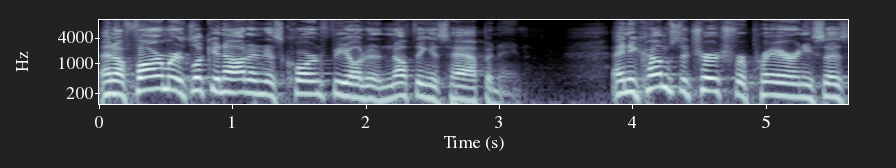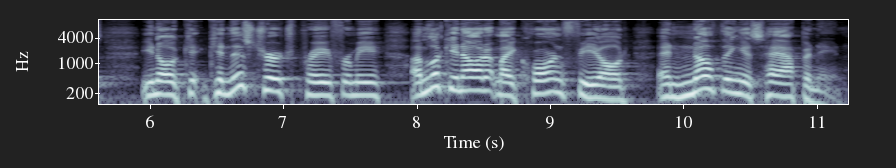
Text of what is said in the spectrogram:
and a farmer is looking out in his cornfield and nothing is happening. And he comes to church for prayer and he says, You know, can, can this church pray for me? I'm looking out at my cornfield and nothing is happening.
